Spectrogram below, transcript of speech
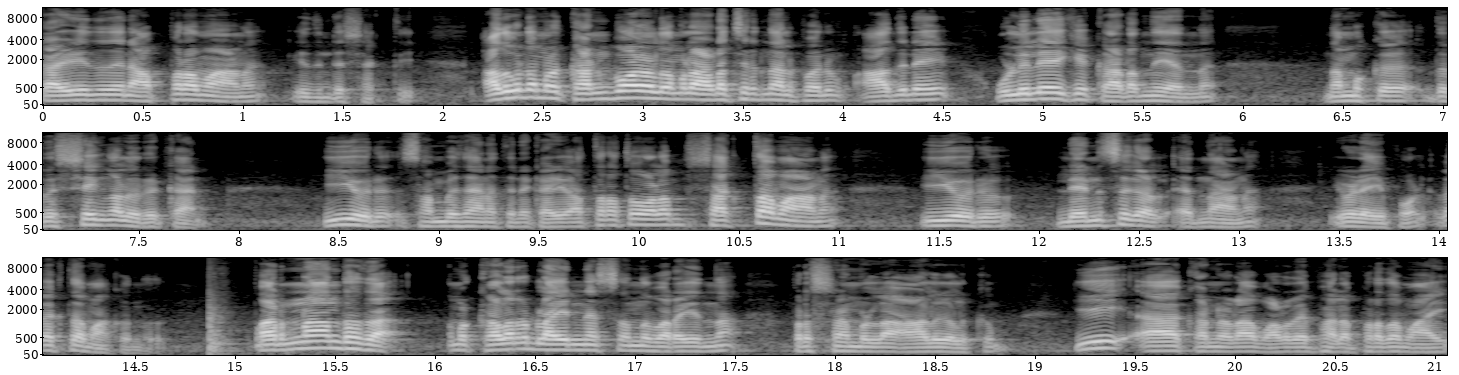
കഴിയുന്നതിനപ്പുറമാണ് ഇതിന്റെ ശക്തി. അതുകൊണ്ട് നമ്മൾ കൺപോളുകൾ നമ്മൾ അടച്ചിരുന്നാൽ പോലും അതിനെ ഉള്ളിലേക്ക് കടന്നു എന്ന് നമുക്ക് ദൃശ്യങ്ങൾ ഒരുക്കാൻ ഈ ഒരു സംവിധാനത്തിന് കഴിയും. അത്രത്തോളം ശക്തമാണ് ഈ ഒരു ലെൻസുകൾ എന്നാണ് ഇവിടെ ഇപ്പോൾ വ്യക്തമാക്കുന്നത്. വർണാന്ധത നമ്മൾ കളർ ബ്ലൈൻഡ്നെസ് എന്ന് പറയുന്ന പ്രശ്നമുള്ള ആളുകൾക്കും ഈ കണ്ണട വളരെ ഫലപ്രദമായി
